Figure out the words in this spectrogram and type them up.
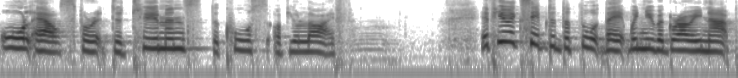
all else for it determines the course of your life. If you accepted the thought that when you were growing up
